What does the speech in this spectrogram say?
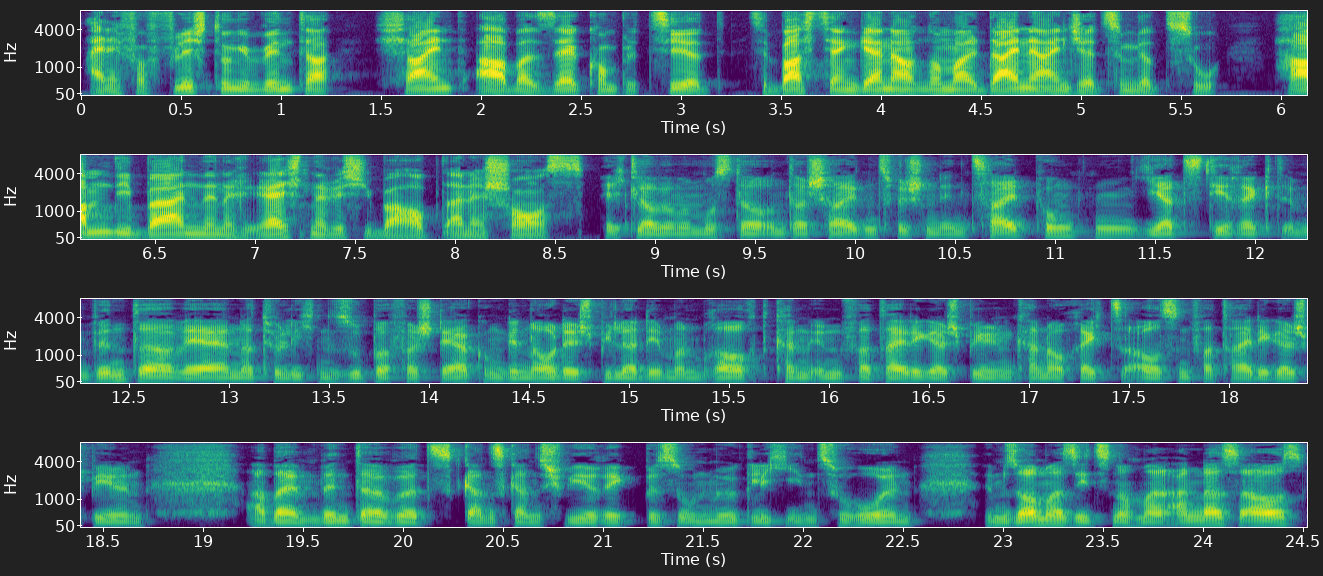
Eine Verpflichtung im Winter scheint aber sehr kompliziert. Sebastian, gerne auch nochmal deine Einschätzung dazu. Haben die beiden denn rechnerisch überhaupt eine Chance? Ich glaube, man muss da unterscheiden zwischen den Zeitpunkten. Jetzt direkt im Winter wäre er natürlich eine super Verstärkung. Genau der Spieler, den man braucht, kann Innenverteidiger spielen, kann auch Rechtsaußenverteidiger spielen. Aber im Winter wird es ganz, ganz schwierig bis unmöglich, ihn zu holen. Im Sommer sieht es nochmal anders aus.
